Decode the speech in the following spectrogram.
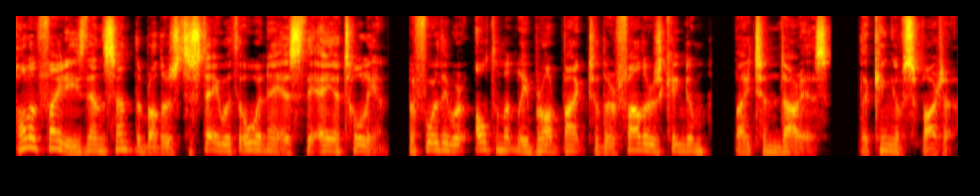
Polyphides then sent the brothers to stay with Oeneus the Aetolian before they were ultimately brought back to their father's kingdom by Tyndareus, the king of Sparta.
